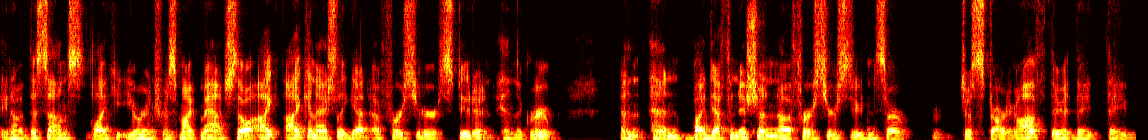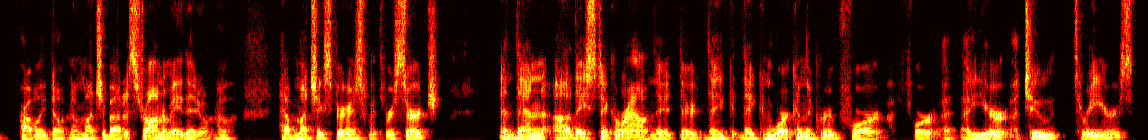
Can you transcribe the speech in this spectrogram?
You know, this sounds like your interests might match." So I I can actually get a first year student in the group and and by definition, uh, first year students are just starting off. They they they probably don't know much about astronomy. They don't know have much experience with research, and then uh, they stick around. They they they they can work in the group for for a, a year, a two, three years,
